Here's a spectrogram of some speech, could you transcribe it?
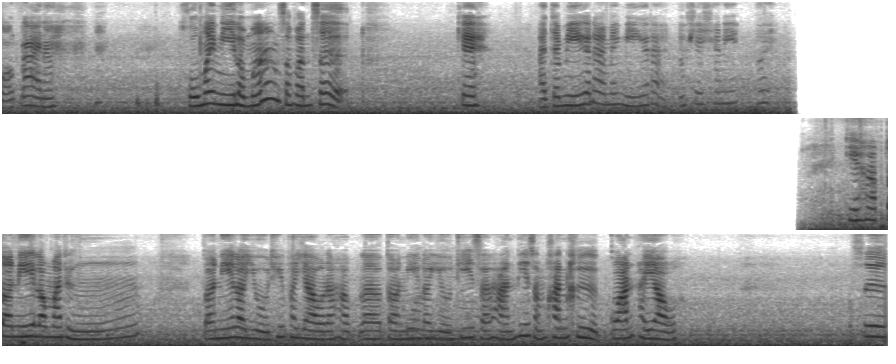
บอกได้นะ คงไม่มีหรอกมั้งสปอนเซอร์ โอเค อาจจะมีก็ได้ไม่มีก็ได้ โอเค แค่นี้เฮ้ย เคครับตอนนี้เรามาถึง ตอนนี้เราอยู่ที่พะเยานะครับ แล้วตอนนี้เราอยู่ที่สถานที่สำคัญคือกวานพะเยา ซึ่ง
